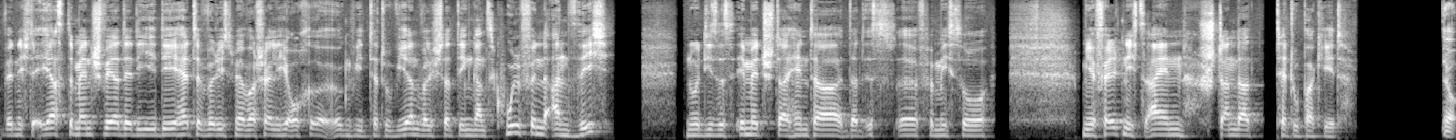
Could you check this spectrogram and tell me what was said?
wenn ich der erste Mensch wäre, der die Idee hätte, würde ich es mir wahrscheinlich auch äh, irgendwie tätowieren, weil ich das Ding ganz cool finde an sich. Nur dieses Image dahinter, das ist äh, für mich so, mir fällt nichts ein, Standard-Tattoo-Paket. Ja,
